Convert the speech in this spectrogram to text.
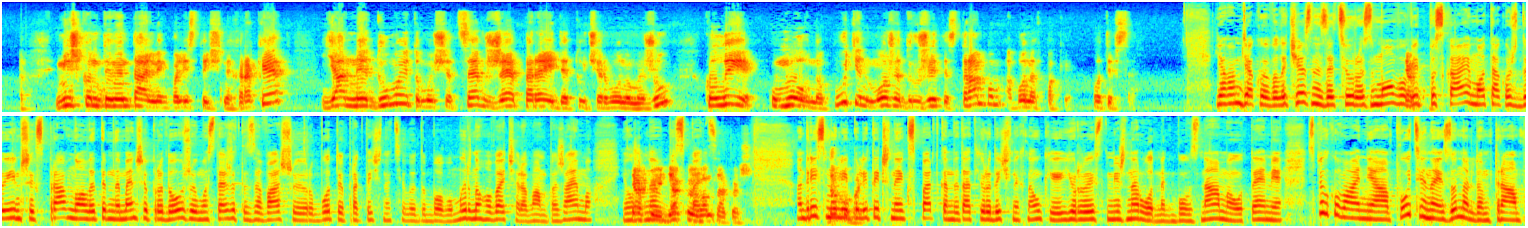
міжконтинентальних балістичних ракет, я не думаю, тому що це вже перейде ту червону межу, коли умовно Путін може дружити з Трампом або навпаки. От і все. Я вам дякую величезне за цю розмову. Дякую. Відпускаємо також до інших справ, ну але тим не менше продовжуємо стежити за вашою роботою практично цілодобово. Мирного вечора вам бажаємо і головне Дякую, дякую вам також. Андрій Смолій, політичний експерт, кандидат юридичних наук і юрист міжнародник, був з нами у темі спілкування Путіна із Дональдом Трампом.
